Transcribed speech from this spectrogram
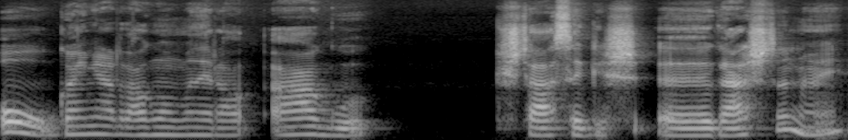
ou ganhar de alguma maneira a água que está a ser gasta, não é?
